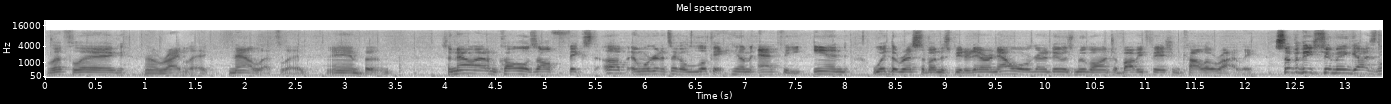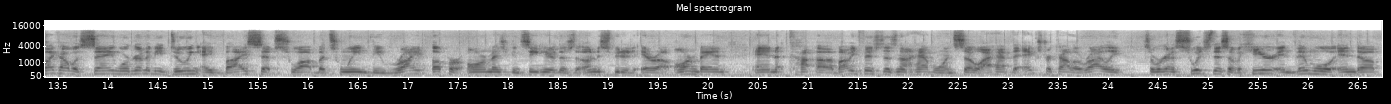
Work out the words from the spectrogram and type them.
Left leg, no, right leg, now left leg, and boom. So now Adam Cole is all fixed up, and we're going to take a look at him at the end with the rest of Undisputed Era. Now what we're going to do is move on to Bobby Fish and Kyle O'Reilly. So for these two men, guys, like I was saying, we're going to be doing a bicep swap between the right upper arm. As you can see here, there's the Undisputed Era armband, and uh, Bobby Fish does not have one, so I have the extra Kyle O'Reilly, so we're going to switch this over here, and then we'll end up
